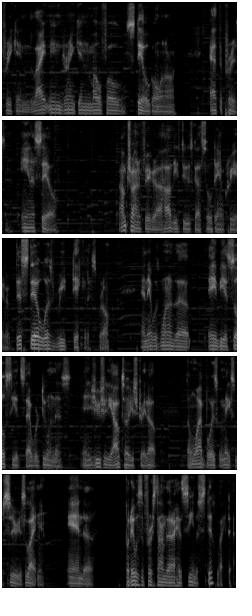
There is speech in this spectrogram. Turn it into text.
freaking lightning drinking mofo still going on at the prison in a cell. I'm trying to figure out how these dudes got so damn creative. This still was ridiculous, bro and it was one of the AB associates that were doing this. And usually, I'll tell you straight up, the white boys would make some serious lightning. And uh, but it was the first time that I had seen a still like that.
